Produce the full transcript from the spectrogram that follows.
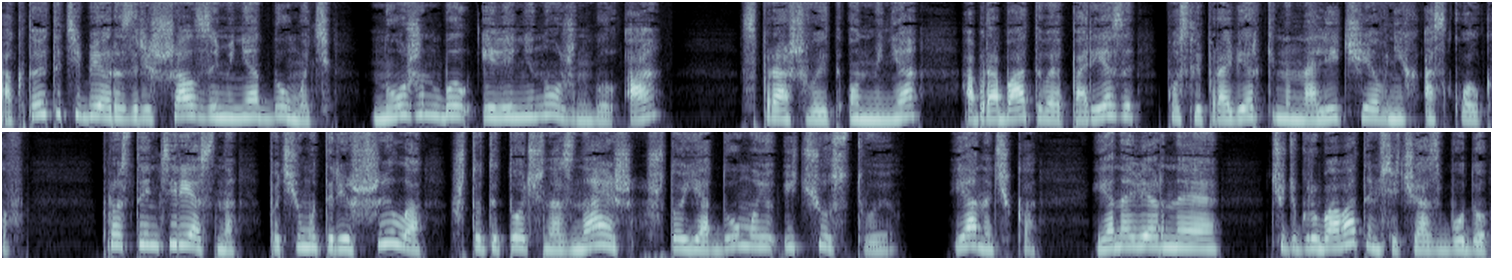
«А кто это тебе разрешал за меня думать, нужен был или не нужен был, а?» — спрашивает он меня, обрабатывая порезы после проверки на наличие в них осколков. «Просто интересно, почему ты решила, что ты точно знаешь, что я думаю и чувствую? Яночка, я, наверное, чуть грубоватым сейчас буду,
